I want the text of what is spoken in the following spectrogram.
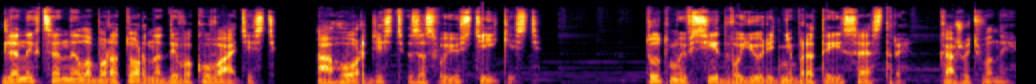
Для них це не лабораторна дивакуватість, а гордість за свою стійкість. Тут ми всі двоюрідні брати і сестри, кажуть вони,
